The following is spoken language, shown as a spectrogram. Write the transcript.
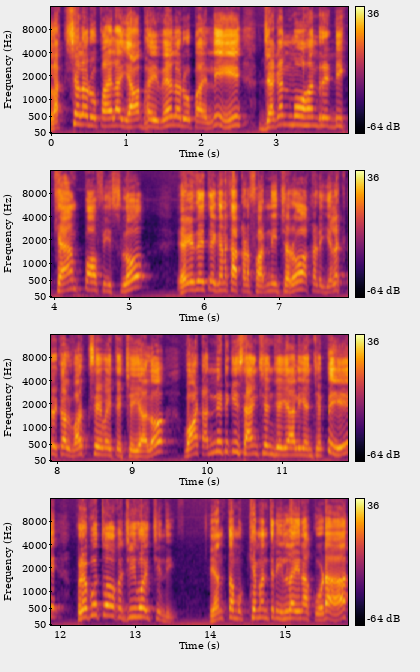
లక్షల రూపాయల యాభై వేల రూపాయలని జగన్మోహన్ రెడ్డి క్యాంప్ ఆఫీస్లో ఏదైతే గనక అక్కడ ఫర్నిచరో అక్కడ ఎలక్ట్రికల్ వర్క్స్ ఏవైతే చేయాలో వాటన్నిటికీ శాంక్షన్ చేయాలి అని చెప్పి ప్రభుత్వం ఒక జీవో ఇచ్చింది. ఎంత ముఖ్యమంత్రి ఇల్లైనా కూడా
